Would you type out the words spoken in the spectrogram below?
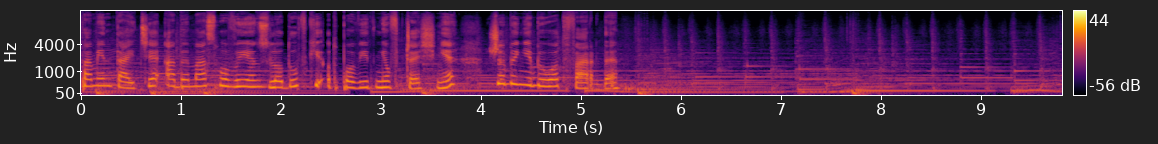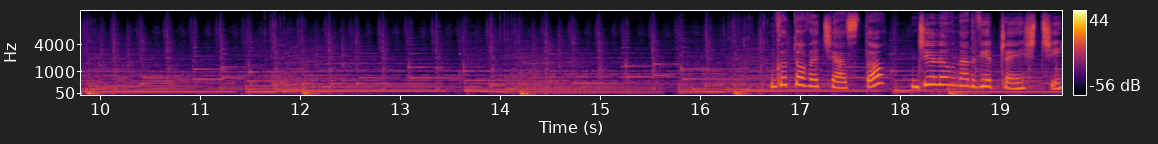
Pamiętajcie, aby masło wyjąć z lodówki odpowiednio wcześnie, żeby nie było twarde. Gotowe ciasto dzielę na dwie części.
